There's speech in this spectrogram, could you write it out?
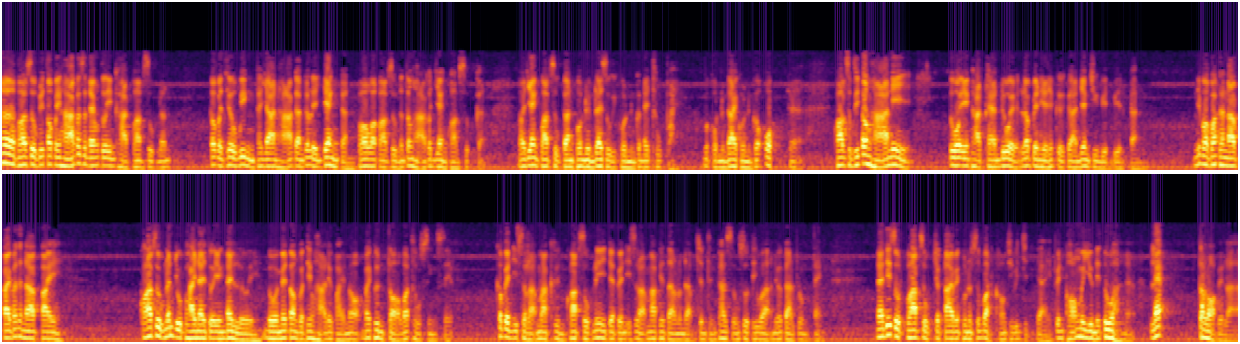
เออความสุขที่ต้องไปหาก็แสดงว่าตัวเองขาดความสุขนั้น ก็ไปเที่ยววิ่งทะยานหากันก็เลยแย่งกัน เพราะว่าความสุขนั้นต้องหาก็แย่งความสุขกันพอแย่งความสุขกันคนหนึ่งได้สุขอีกคนนึงก็ได้ทุกข์ไปเมื่อคนหนึ่งได้คนนึงก็อดนะความสุขที่ต้องหานี่ตัวเองขาดแคลนด้วยแล้วเป็นเหตุให้เกิดการแย่งชิงเบียดเบียนกัน นี่พอพัฒนาไปพัฒนาไป ความสุขนั้นอยู่ภายในตัวเองได้เลย โดยไม่ต้องไปที่หาด้วยภายนอกไม่ขึ้นต่อวัตถุสิ่งเสพก็เป็นอิสระมากขึ้นความสุขนี่จะเป็นอิสระมากขึ้นตามระดับจนถึงขั้นสูงสุดที่ว่าเนื้อการปรุงแต่งในที่สุดความสุขจะกลายเป็นคุณสมบัติของชีวิตจิตใจเป็นของมีอยู่ในตัวนะและตลอดเวลา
